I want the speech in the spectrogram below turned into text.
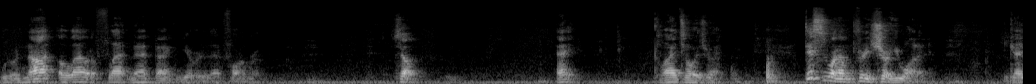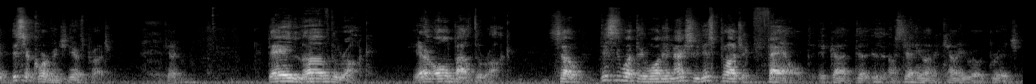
We were not allowed to flatten that bank and get rid of that farm road. So, hey, client's always right. This is what I'm pretty sure you wanted. Okay, this is a Corps of Engineers project. Okay, they love the rock. They're all about the rock. So this is what they wanted. And actually, this project failed. It got. Uh, I'm standing on a county road bridge.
